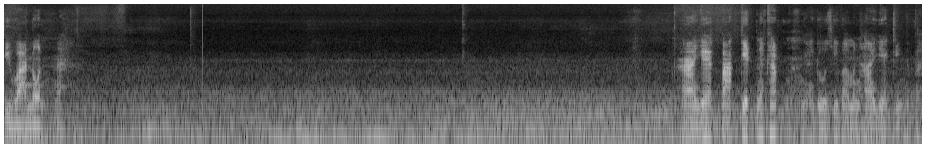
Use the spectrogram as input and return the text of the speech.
ติวานนท์นะ ห้าแยกปากเก็ดนะครับ เดี๋ยวดูซิว่ามันห้าแยกจริงหรือเปล่า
